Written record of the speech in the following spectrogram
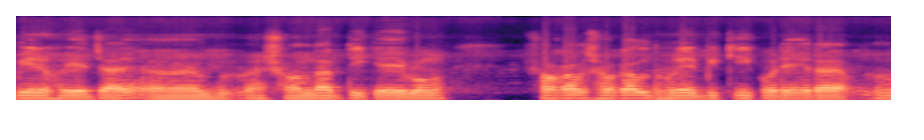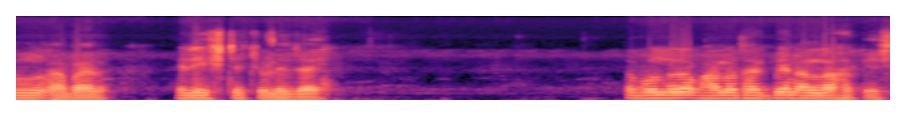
বের হয়ে যায় সন্ধ্যার দিকে এবং সকাল সকাল ধরে বিক্রি করে এরা আবার রেস্টে চলে যায়। তো বন্ধুরা ভালো থাকবেন আল্লাহ হাফেজ।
